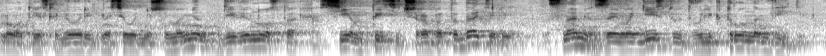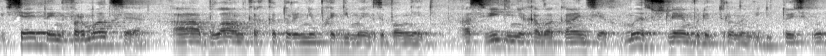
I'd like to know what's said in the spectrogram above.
ну вот если говорить на сегодняшний момент, 97 тысяч работодателей с нами взаимодействуют в электронном виде. И вся эта информация о бланках, которые необходимо их заполнять, о сведениях о вакансиях мы осуществляем в электронном виде. То есть вот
